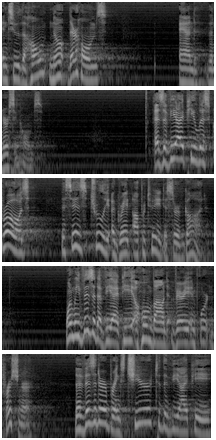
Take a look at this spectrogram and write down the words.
into the home, no, their homes and the nursing homes. As the VIP list grows, this is truly a great opportunity to serve God. When we visit a VIP, a homebound, very important parishioner, the visitor brings cheer to the VIP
